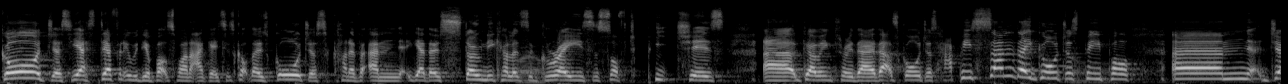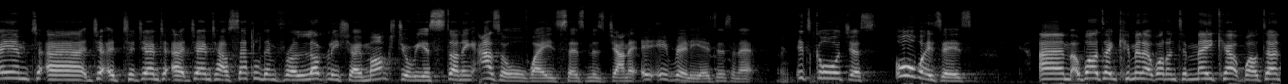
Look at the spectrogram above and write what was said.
Gorgeous. Yes, definitely with your Botswana agates. It's got those gorgeous kind of um yeah those stony colours, wow. the greys, the soft peaches uh, going through there. That's gorgeous. Happy Sunday, gorgeous people. Um, JM, uh, J to JM, uh, JM Towel settled in for a lovely show. Mark's jewellery is stunning as always, says Ms. Janet. It, it really is, isn't it? It's gorgeous. Always is. Um, well done, Camilla. Well done to Makeup. Well done.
